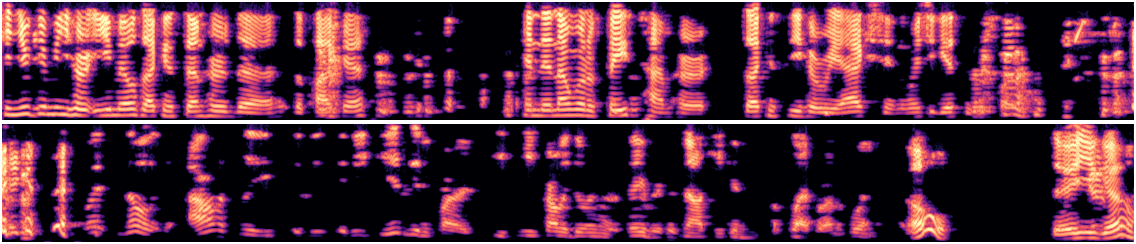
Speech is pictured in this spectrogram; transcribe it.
Can you give me her email so I can send her the the podcast? and then I'm gonna FaceTime her so I can see her reaction when she gets to this part. But no, honestly, if he, if he is getting fired, he, he's probably doing her a favor because now she can apply for unemployment. Oh, there you go.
